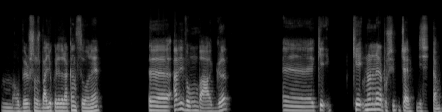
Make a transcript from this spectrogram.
mh, ovvero se non sbaglio quella della canzone, eh, aveva un bug eh, che, che non era possibile, cioè diciamo,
